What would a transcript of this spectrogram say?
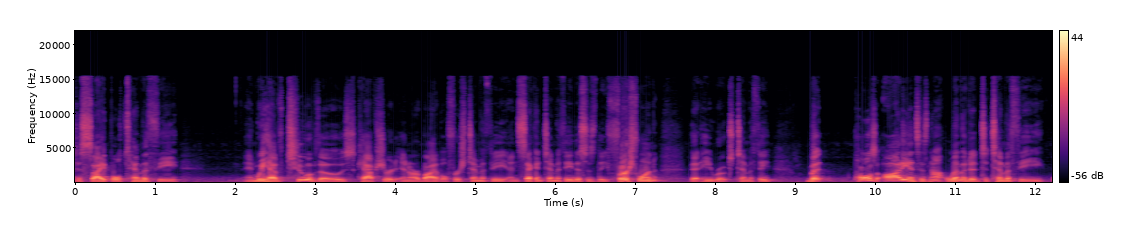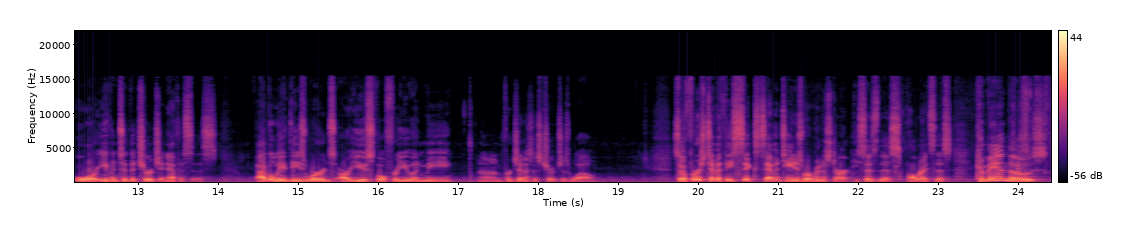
disciple Timothy. And we have two of those captured in our Bible 1 Timothy and 2 Timothy. This is the first one that he wrote to Timothy. But Paul's audience is not limited to Timothy or even to the church in Ephesus. I believe these words are useful for you and me, um, for Genesis Church as well. So 1 Timothy 6 17 is where we're going to start. He says this, Paul writes this Command those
